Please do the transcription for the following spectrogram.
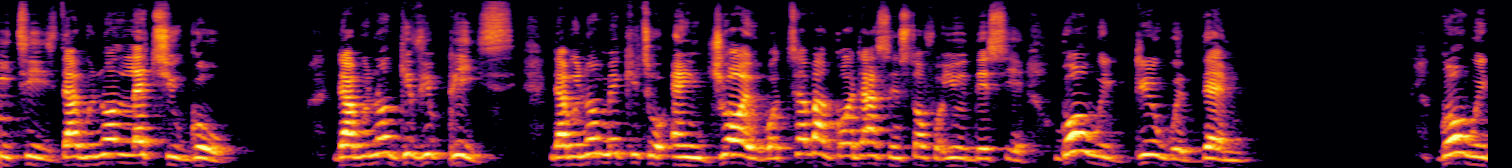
it is that will not let you go that will not give you peace, that will not make you to enjoy whatever God has in store for you this year. God will deal with them. God will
